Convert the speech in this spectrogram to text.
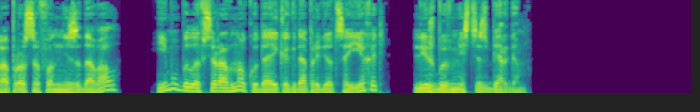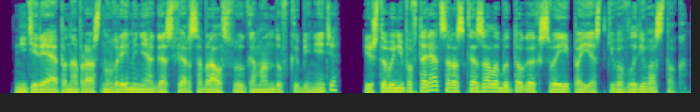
Вопросов он не задавал, ему было все равно, куда и когда придется ехать, лишь бы вместе с Бергом. Не теряя понапрасну времени, Агасфер собрал свою команду в кабинете и, чтобы не повторяться, рассказал об итогах своей поездки во Владивосток.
